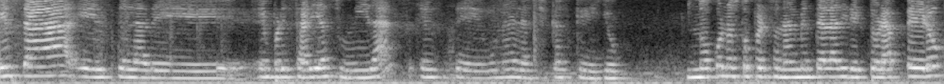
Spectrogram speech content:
Está este la de Empresarias Unidas, este una de las chicas que yo no conozco personalmente a la directora, pero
